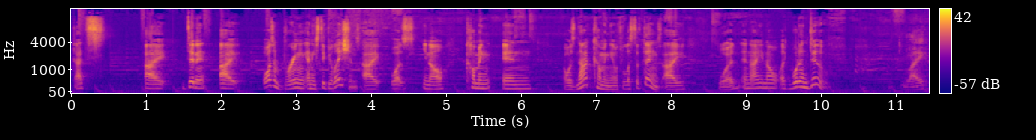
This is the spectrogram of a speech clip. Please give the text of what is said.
that's, I didn't, I wasn't bringing any stipulations. I was, you know, coming in, I was not coming in with a list of things I would and I, you know, like wouldn't do. Like,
